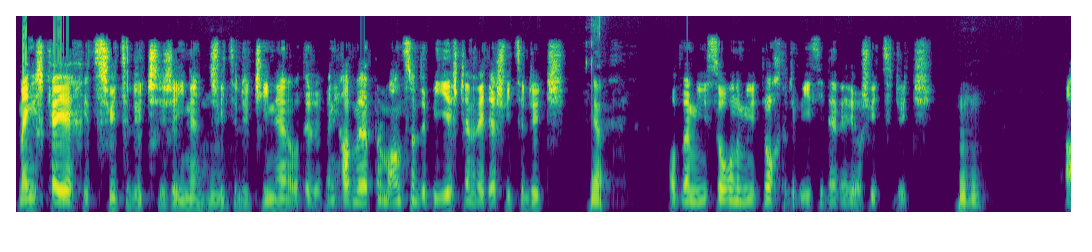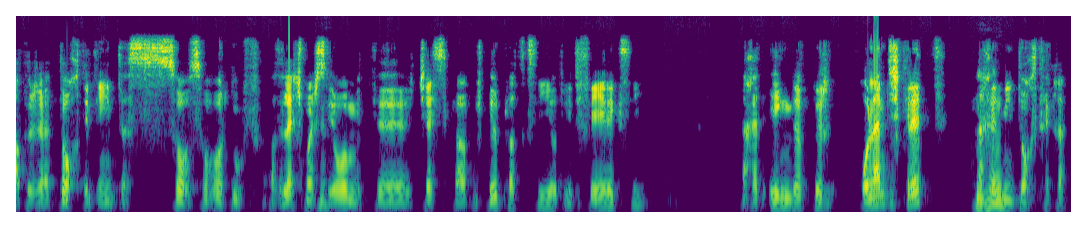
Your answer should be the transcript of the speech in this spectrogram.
manchmal gehe ich ins Schweizerdeutsch rein, mhm. Schweizerdeutsch rein, oder wenn ich halt mit jemandem anderen dabei ist, dann rede ich Schweizerdeutsch. Ja. Oder wenn mein Sohn und meine Tochter dabei sind, dann rede ich auch Schweizerdeutsch. Mhm. Aber äh, die Tochter nimmt das so sofort auf. Also letztes Mal war sie auch mit äh, Jessica auf dem Spielplatz gewesen, oder in der Ferien gewesen. Dann hat irgendjemand Holländisch geredet. Dann mhm. hat meine Tochter gesagt,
